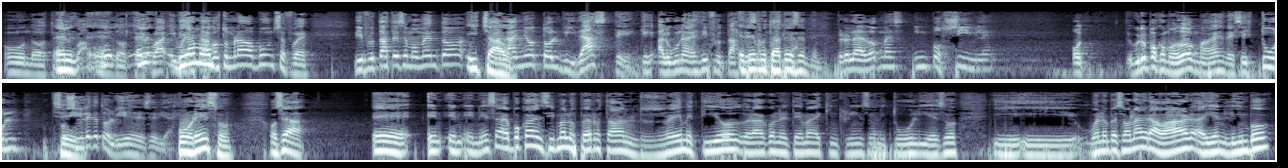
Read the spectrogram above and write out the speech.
un, dos, tres, El- cuatro, el- un, dos, tres, el- cuatro. Y bueno, digamos- estás acostumbrado, pum, se fue. Disfrutaste ese momento Y chao. al año te olvidaste que alguna vez disfrutaste, disfrutaste ese tema. Pero la de Dogma es imposible, o grupos como Dogma, ¿ves? Decís Tool, Sí. posible que te olvides de ese viaje. Por eso. O sea, eh, en, en- en esa época encima los perros estaban re metidos, ¿verdad? Con el tema de King Crimson y Tool y eso. Y, y, bueno, empezaron a grabar ahí en Limbo.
